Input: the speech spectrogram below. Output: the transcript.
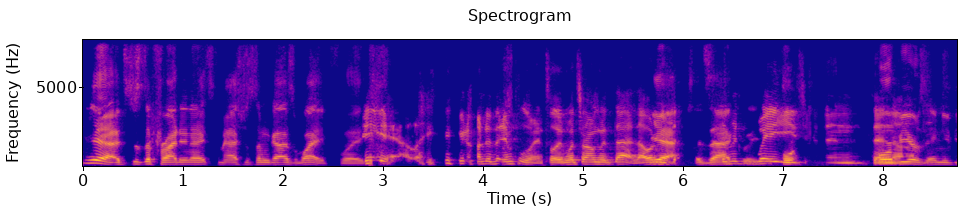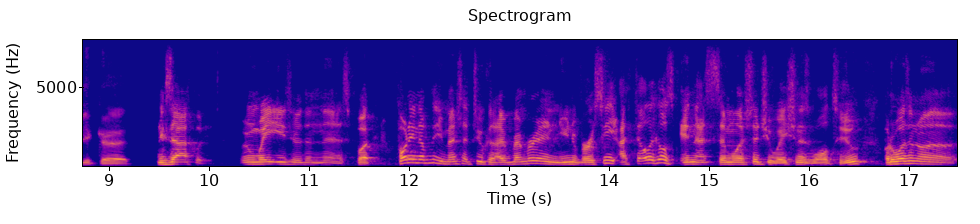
Yeah, it's just a Friday night smash with some guy's wife. Like, yeah, like under the influence, like what's wrong with that? That would yeah, be exactly. way Four, easier than, than four uh, beers in, you'd be good. Exactly. Been way easier than this. But funny enough that you mentioned that too, because I remember in university, I felt like I was in that similar situation as well too. But it wasn't a,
